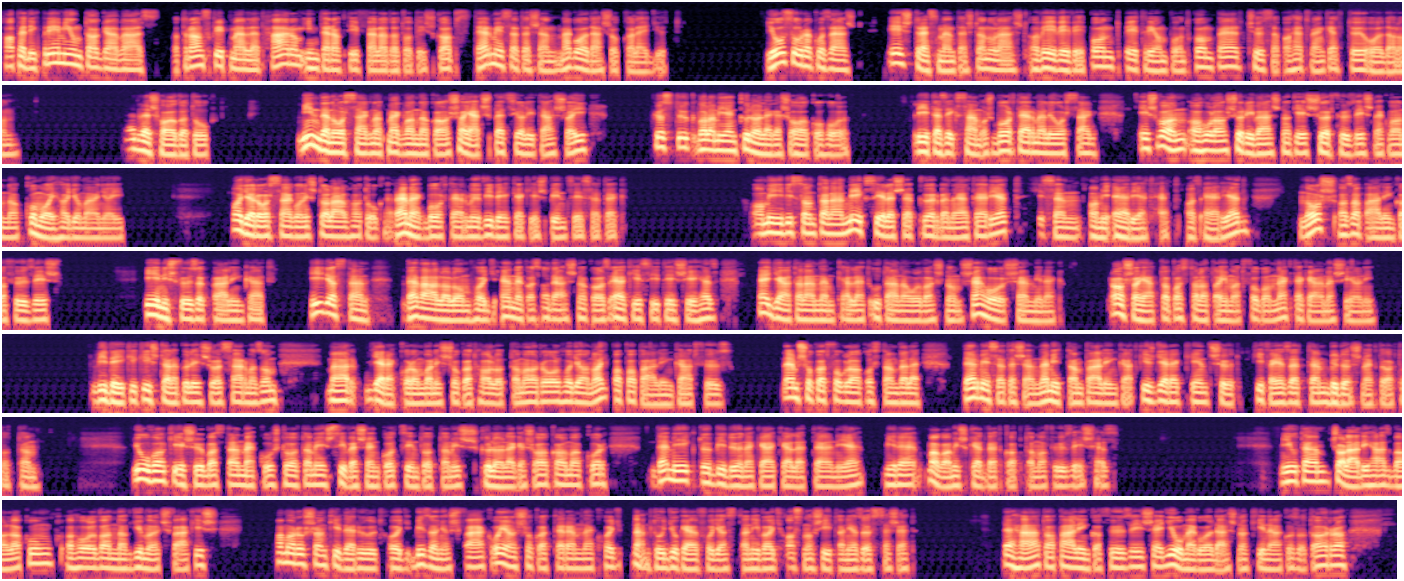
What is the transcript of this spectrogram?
Ha pedig prémium taggá válsz, a transzkript mellett három interaktív feladatot is kapsz, természetesen megoldásokkal együtt. Jó szórakozást és stresszmentes tanulást a www.patreon.com per csőszapa 72 oldalon. Kedves hallgatók! Minden országnak megvannak a saját specialitásai, köztük valamilyen különleges alkohol. Létezik számos bortermelő ország, és van, ahol a sörivásnak és sörfőzésnek vannak komoly hagyományai. Magyarországon is találhatók remek bortermő vidékek és pincészetek. Ami viszont talán még szélesebb körben elterjedt, hiszen ami erjedhet, az erjed, nos, az a pálinka főzés. Én is főzök pálinkát. Így aztán bevállalom, hogy ennek az adásnak az elkészítéséhez egyáltalán nem kellett utána olvasnom sehol semminek. A saját tapasztalataimat fogom nektek elmesélni. Vidéki kis településről származom, már gyerekkoromban is sokat hallottam arról, hogy a nagypapa pálinkát főz. Nem sokat foglalkoztam vele, természetesen nem ittam pálinkát kisgyerekként, sőt, kifejezetten büdösnek tartottam. Jóval később aztán megkóstoltam, és szívesen kocintottam is különleges alkalmakkor, de még több időnek el kellett telnie, mire magam is kedvet kaptam a főzéshez. Miután családi házban lakunk, ahol vannak gyümölcsfák is, hamarosan kiderült, hogy bizonyos fák olyan sokat teremnek, hogy nem tudjuk elfogyasztani vagy hasznosítani az összeset. Tehát a pálinka főzés egy jó megoldásnak kínálkozott arra,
